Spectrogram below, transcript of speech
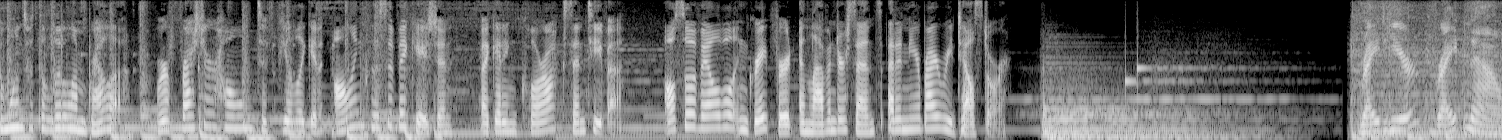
The ones with the little umbrella. Refresh your home to feel like an all inclusive vacation by getting Clorox Scentiva. Also available in grapefruit and lavender scents at a nearby retail store. Right here, right now.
